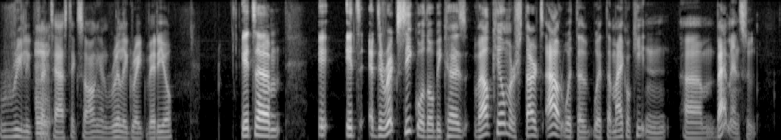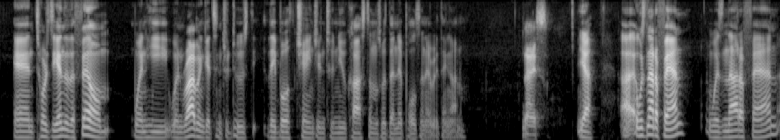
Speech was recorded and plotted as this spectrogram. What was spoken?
Really mm. fantastic song and really great video. It's um, it it's a direct sequel though because Val Kilmer starts out with the with the Michael Keaton um, Batman suit, and towards the end of the film, when he when Robin gets introduced, they both change into new costumes with the nipples and everything on them. Nice. Yeah, uh, I was not a fan. Was not a fan.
